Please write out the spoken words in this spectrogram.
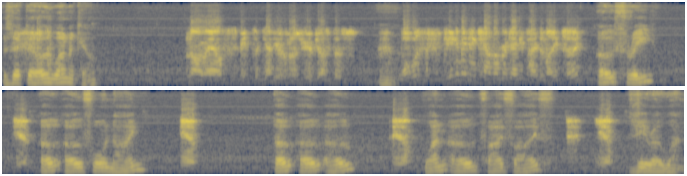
Is that the O1 account? No, our suspense account here at the Ministry of Justice. Oh. What was the? Can you give me the account number again? You paid the money to? 03 Yep. 0049 Yep. 000 Yep. 1055 Yep. 01.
